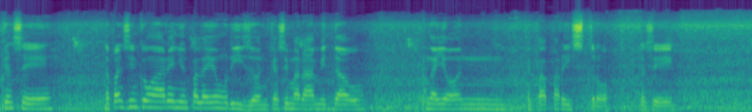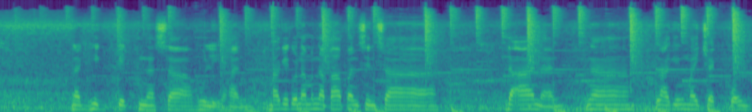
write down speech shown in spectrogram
Kasi, napansin ko nga rin yun pala yung reason kasi marami daw ngayon nagpaparehistro kasi naghigpit na sa hulihan. Lagi ko naman napapansin sa daanan na laging may checkpoint.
